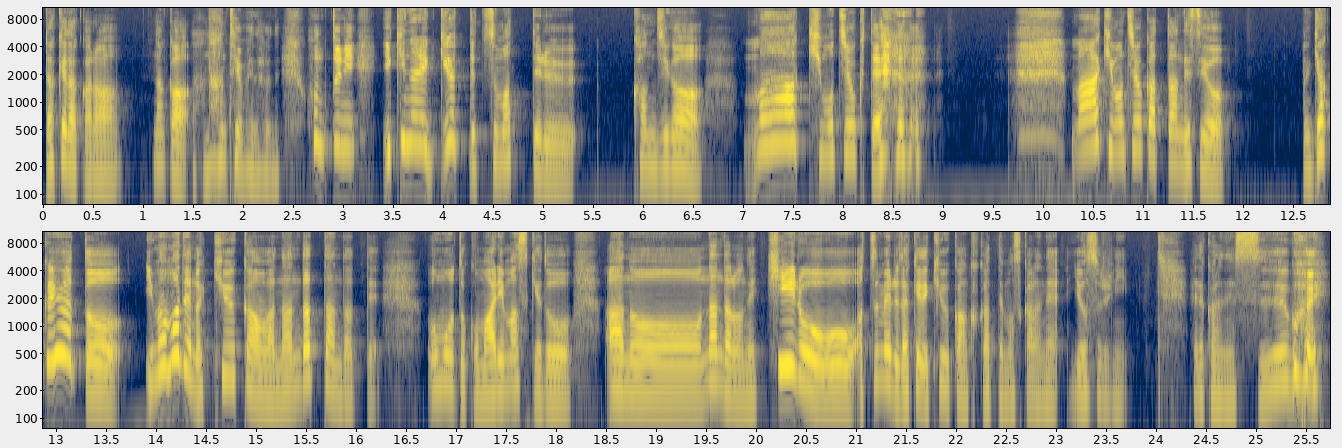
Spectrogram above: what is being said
だけだからなんか なんて言えばいいんだろうね。本当にいきなりギュッて詰まってる感じがまあ気持ちよくて。まあ気持ちよかったんですよ。逆言うと今までの9巻は何だったんだって思うとこもありますけどあのー、なんだろうね。ヒーローを集めるだけで9巻かかってますからね。要するに。だからねすごい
